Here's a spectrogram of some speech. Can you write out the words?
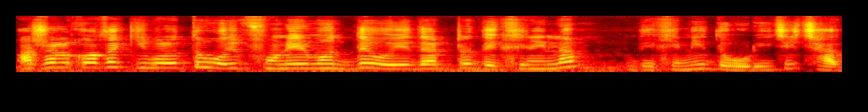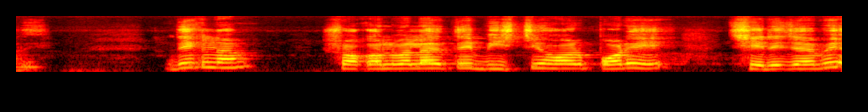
আসল কথা কী বলতো, ওই ফোনের মধ্যে ওয়েদারটা দেখে নিলাম, দেখে নিয়ে দৌড়িয়েছি ছাদে। দেখলাম সকালবেলাতে বৃষ্টি হওয়ার পরে ছেড়ে যাবে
